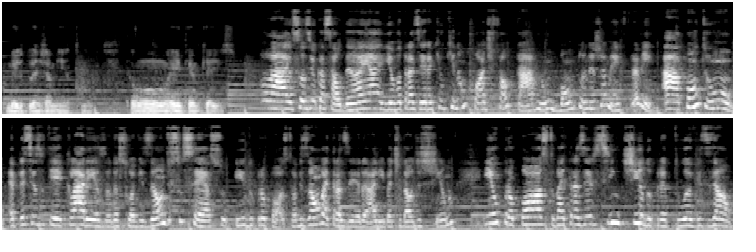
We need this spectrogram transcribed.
no meio do planejamento. Né. Então eu entendo que é isso. Olá, eu sou Zilka Saldanha e eu vou trazer aqui o que não pode faltar num bom planejamento para mim. A ponto 1 um, é preciso ter clareza da sua visão de sucesso e do propósito. A visão vai trazer ali, vai te dar o destino e o propósito vai trazer sentido para tua visão.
